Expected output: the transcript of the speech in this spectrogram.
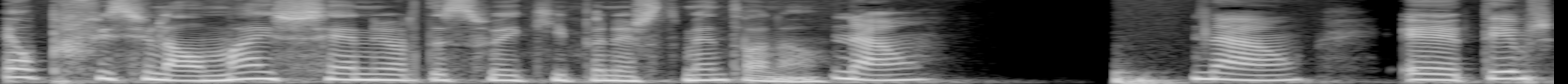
É o profissional mais sénior da sua equipa neste momento ou não? Não, não. É, temos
